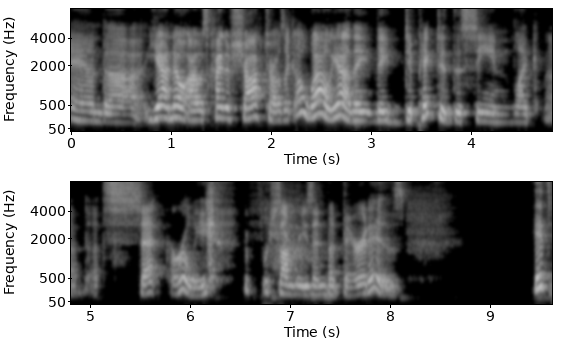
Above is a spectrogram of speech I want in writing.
and uh yeah, no, I was kind of shocked. I was like, oh wow, yeah, they they depicted this scene like a, a set early for some reason, but there it is. It's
